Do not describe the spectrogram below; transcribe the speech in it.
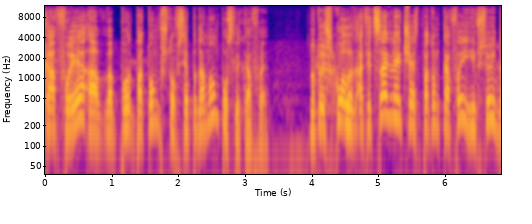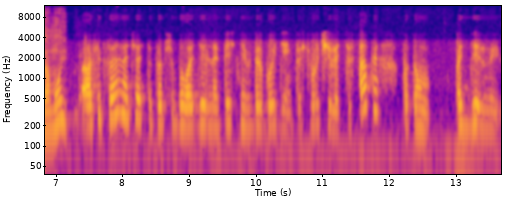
кафе, а потом что, все по домам после кафе? Ну, то есть школа, официальная часть, потом кафе, и все, и домой? Официальная часть, это вообще была отдельная песня в другой день. То есть вручили аттестаты, потом отдельный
